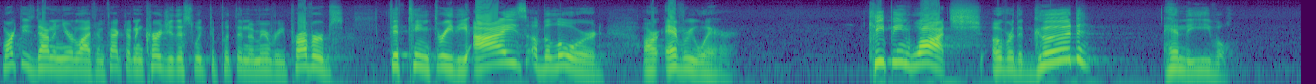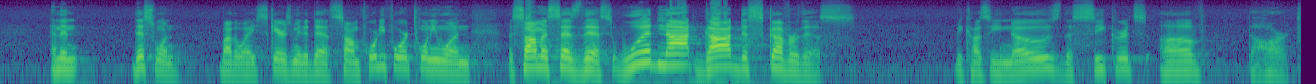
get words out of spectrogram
Mark these down in your life. In fact, I'd encourage you this week to put them to memory. Proverbs 15:3. The eyes of the Lord are everywhere, keeping watch over the good and the evil. And then this one, by the way, scares me to death. Psalm 44:21. The psalmist says this Would not God discover this? Because he knows the secrets of the heart.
